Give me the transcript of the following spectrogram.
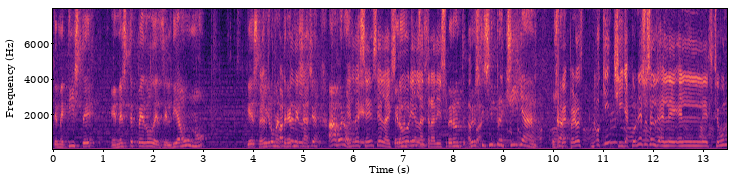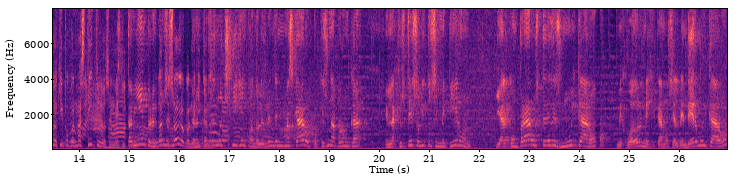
te metiste en este pedo desde el día uno que es quiero mantener mi esencia. ah, bueno. Es la eh, esencia, la historia, la tradición. Pero, pero, es que siempre chillan. O sea, pero, no, ¿quién chilla? Con eso es el, segundo equipo con más títulos en México. Está bien, pero entonces, solo con pero entonces no chillen cuando les venden más caro, porque es una bronca en la que ustedes solitos se metieron. Y al comprar ustedes muy caro, jugadores mexicanos, y al vender muy caro,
